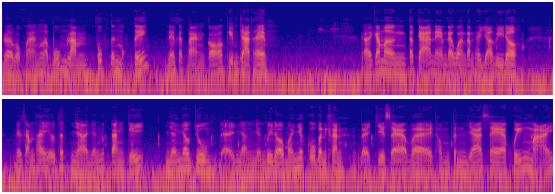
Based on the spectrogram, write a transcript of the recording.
rơi vào khoảng là 45 phút đến một tiếng nếu các bạn có kiểm tra thêm. Rồi cảm ơn tất cả anh em đã quan tâm theo dõi video. Nếu cảm thấy yêu thích nhờ nhấn nút đăng ký nhấn dấu chuông để nhận những video mới nhất của Bình Khanh để chia sẻ về thông tin giá xe khuyến mãi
